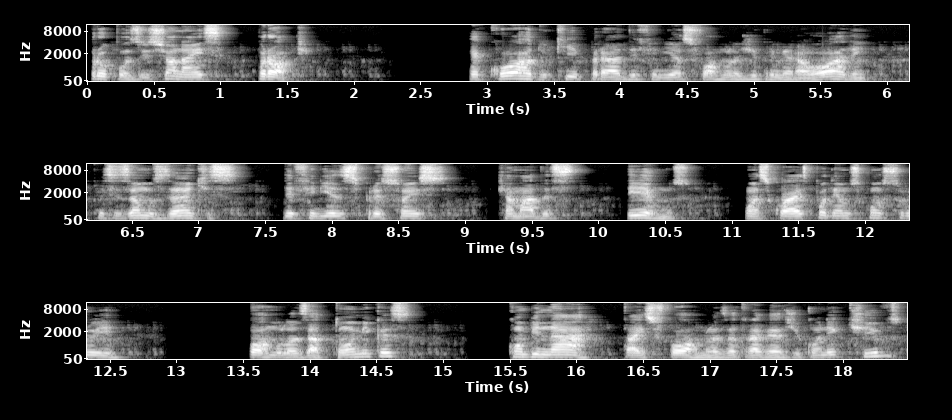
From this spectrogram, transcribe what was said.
proposicionais prop. Recordo que para definir as fórmulas de primeira ordem, precisamos antes definir as expressões chamadas termos, com as quais podemos construir fórmulas atômicas, combinar tais fórmulas através de conectivos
